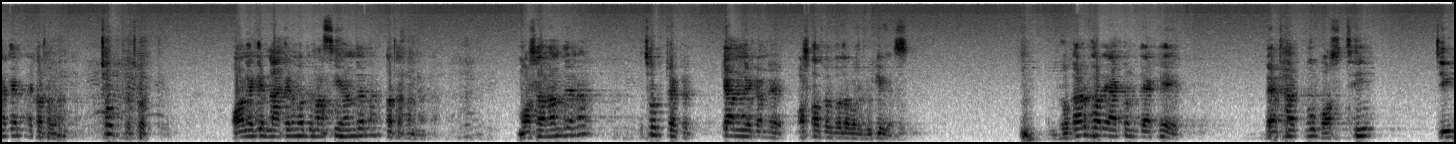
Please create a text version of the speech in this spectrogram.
থাকে না কথা বলে ছোট্ট ছোট্ট। অনেকের নাকের মধ্যে মাছি হানবে না, কথা কান না। মশা হানবে না, ছোট্ট একটা কেমনে কেমনে অসতর্কতা করে ঢুকে গেছে। ঢোকার পরে এখন দেখে ব্যথা খুব অস্থির চিক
